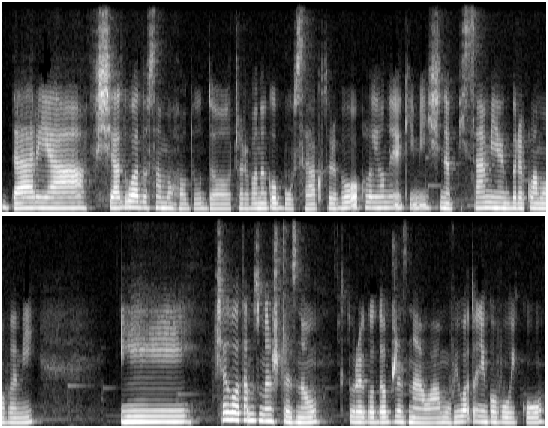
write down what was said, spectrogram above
Daria wsiadła do samochodu, do czerwonego busa, który był oklejony jakimiś napisami jakby reklamowymi i wsiadła tam z mężczyzną, którego dobrze znała. Mówiła do niego wujku.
